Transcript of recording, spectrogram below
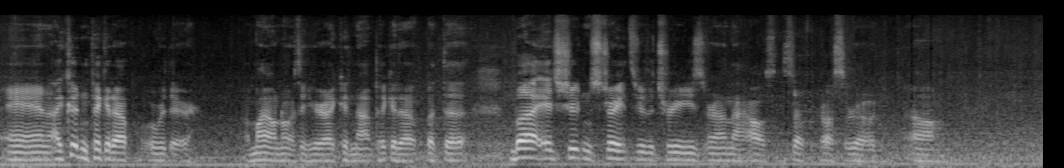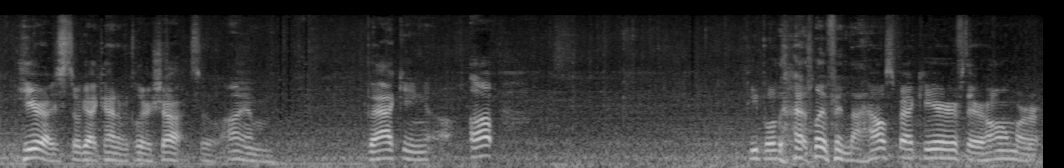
and I couldn't pick it up over there. A mile north of here, I could not pick it up. But the, but it's shooting straight through the trees around the house and stuff across the road. Um, here, I still got kind of a clear shot, so I am backing up people that live in the house back here, if they're home, are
